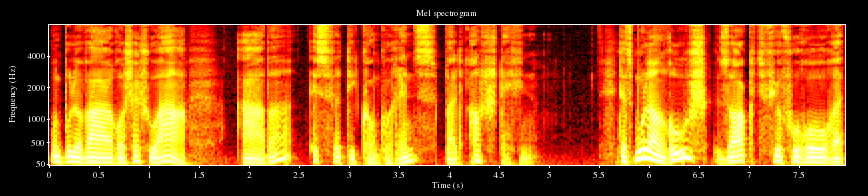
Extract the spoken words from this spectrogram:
und Boulevard Rochechouart, aber es wird die Konkurrenz bald ausstechen. Das Moulin Rouge sorgt für Furore,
